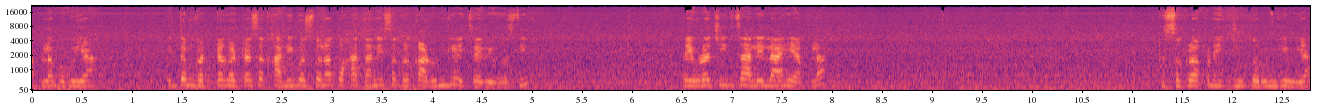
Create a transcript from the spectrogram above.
आपला बघूया. एकदम घट्ट घट्ट असं खाली बसतो ना तो हाताने सगळं काढून घ्यायचं आहे व्यवस्थित. तर एवढा चीक झालेला आहे आपला. तर सगळं आपण एकजीव करून घेऊया.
